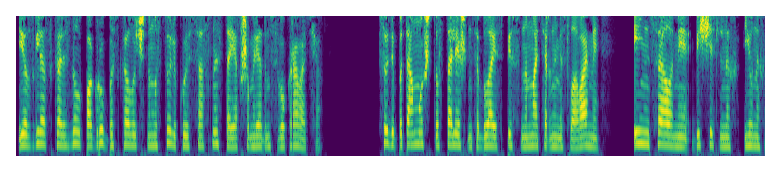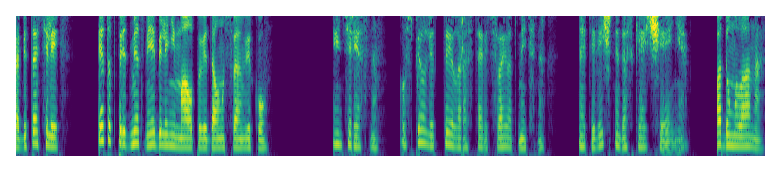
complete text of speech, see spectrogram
Ее взгляд скользнул по грубо сколоченному столику из сосны, стоявшему рядом с его кроватью. Судя по тому, что столешница была исписана матерными словами и инициалами бесчисленных юных обитателей, этот предмет мебели немало повидал на своем веку. Интересно, успел ли Тейлор оставить свою отметину на этой вечной доске отчаяния? Подумала она.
